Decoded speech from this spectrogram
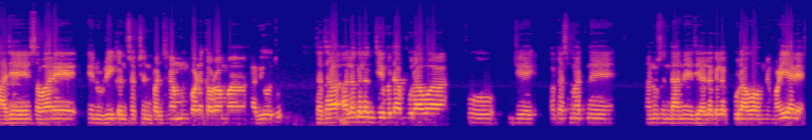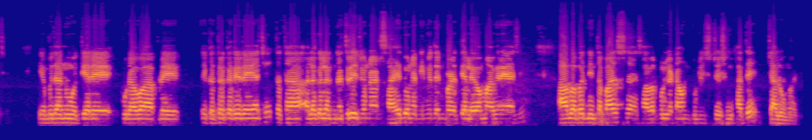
આજે સવારે એનું રિકન્સ્ટ્રક્શન પંચનામું પણ કરવામાં આવ્યું હતું. તથા અલગ અલગ જે બધા પુરાવાઓ જે અકસ્માતને અનુસંધાને જે અલગ અલગ પુરાવા અમને મળી આવ્યા છે, એ બધાનું અત્યારે પુરાવા આપણે એકત્ર કરી રહ્યા છે તથા અલગ અલગ નજરે જોનાર સાહેદોના નિવેદન પણ અત્યારે લેવામાં આવી રહ્યા છે. આ બાબતની તપાસ સાવરકુંડલા ટાઉન પોલીસ સ્ટેશન ખાતે ચાલુમાં છે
